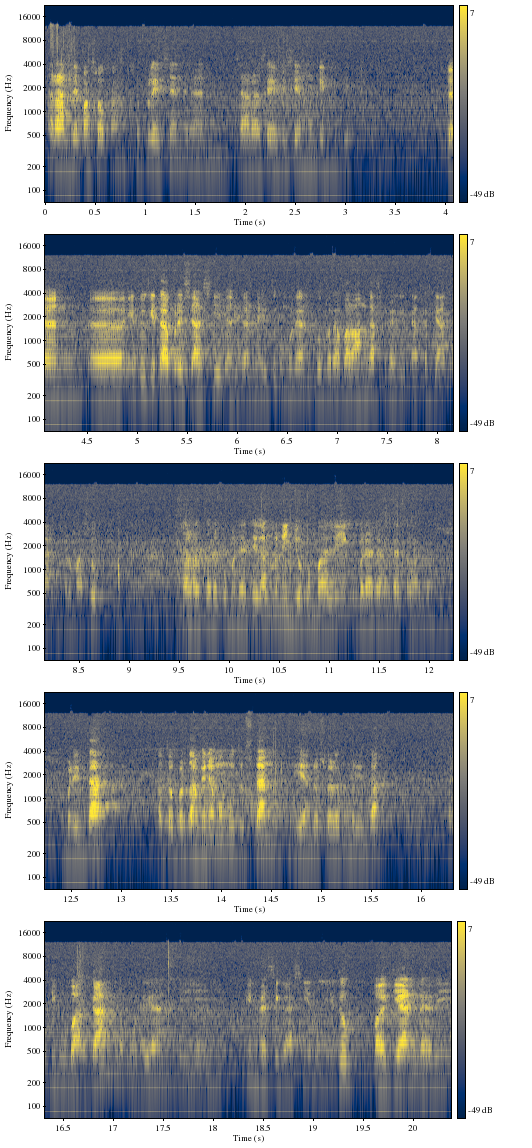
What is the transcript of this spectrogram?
rantai pasokan supply chain dengan cara seefisien mungkin gitu dan e, itu kita apresiasi dan karena itu kemudian beberapa langkah sudah kita kerjakan termasuk salah satu rekomendasi kan meninjau kembali keberadaan keterangan pemerintah atau Pertamina memutuskan di endorse oleh pemerintah dibubarkan kemudian diinvestigasi dan itu bagian dari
